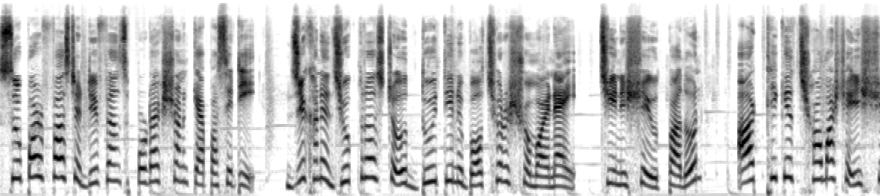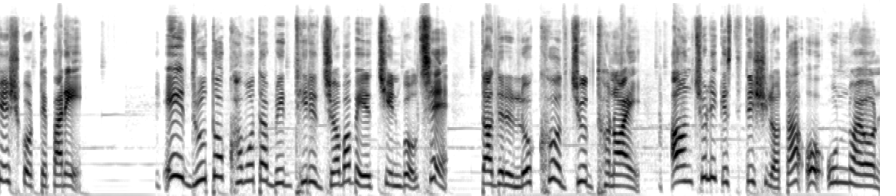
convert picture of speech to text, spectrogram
সুপারফাস্ট ডিফেন্স প্রোডাকশন ক্যাপাসিটি, যেখানে যুক্তরাষ্ট্র দুই তিন বছর সময় নেয়। চীন সেই উৎপাদন আট থেকে ছ মাসেই শেষ করতে পারে। এই দ্রুত ক্ষমতা বৃদ্ধির জবাবে চীন বলছে, তাদের লক্ষ্য যুদ্ধ নয়, আঞ্চলিক স্থিতিশীলতা ও উন্নয়ন।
